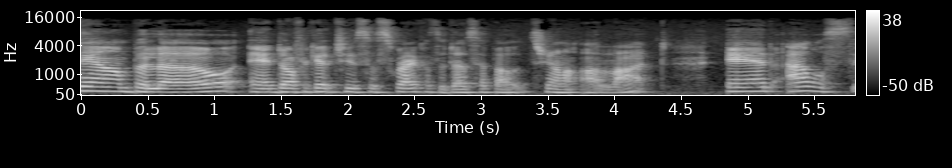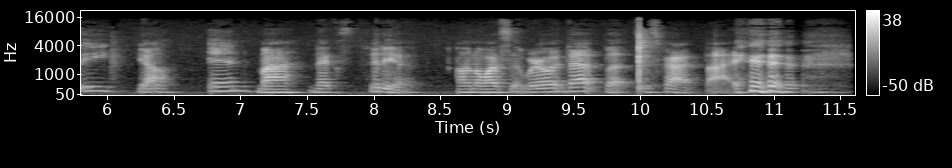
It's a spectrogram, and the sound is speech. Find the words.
down below. And don't forget to subscribe because it does help out the channel a lot. And I will see y'all in my next video. I don't know why weird like that, but subscribe. Bye.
